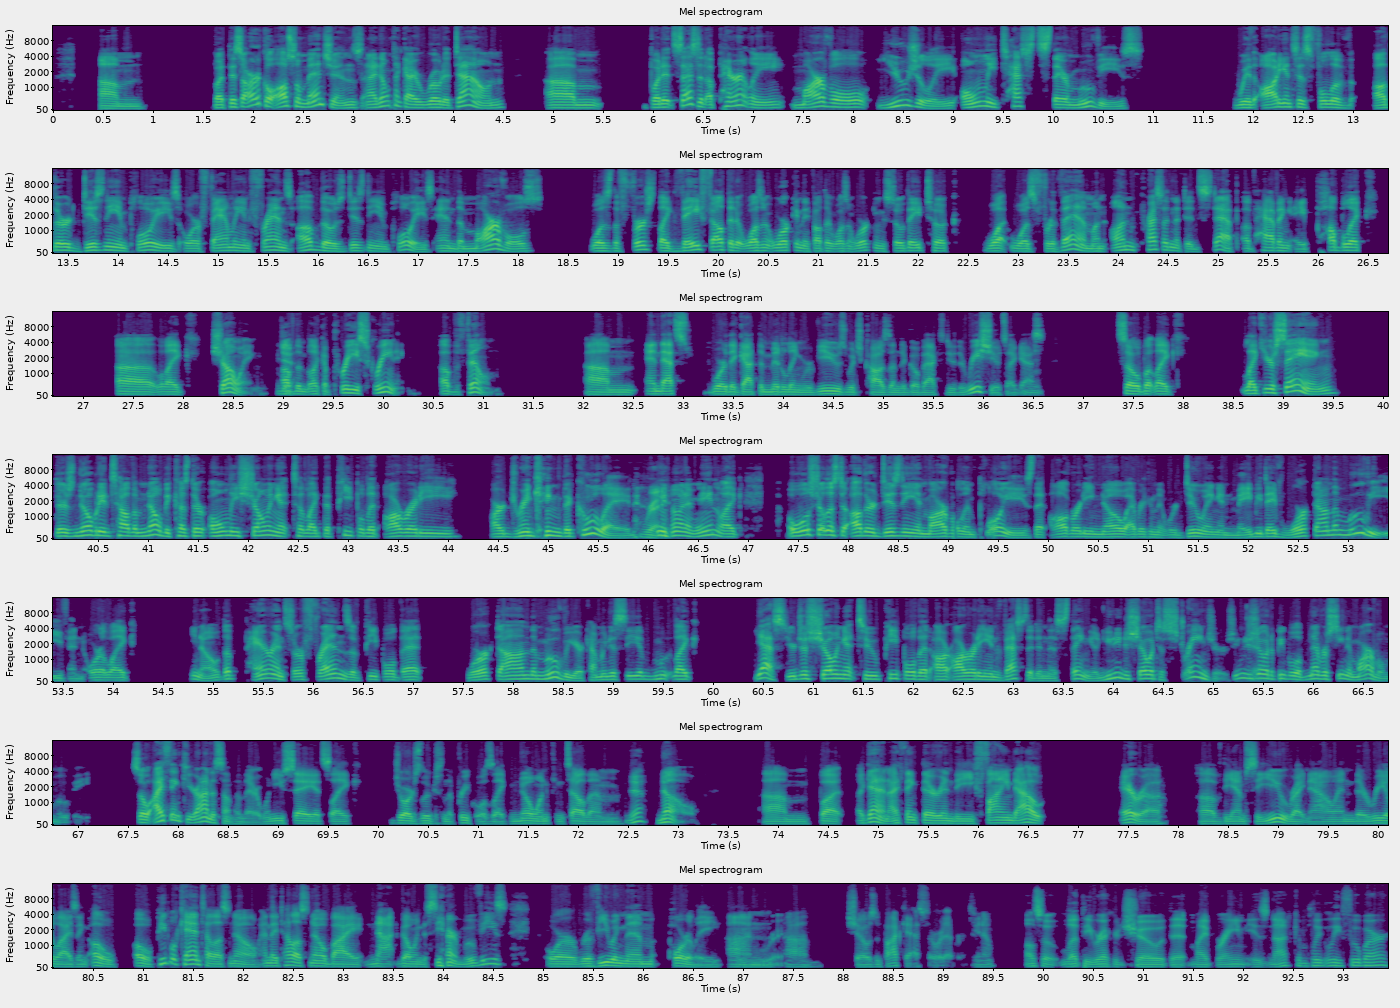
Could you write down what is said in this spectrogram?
Um, but this article also mentions, and I don't think I wrote it down. Um, but it says that apparently Marvel usually only tests their movies with audiences full of other Disney employees or family and friends of those Disney employees. And the Marvels was the first, like they felt that it wasn't working. They felt it wasn't working. So they took what was for them an unprecedented step of having a public, uh, like showing Yeah. of them, like a pre screening of the film. Um, and that's where they got the middling reviews, which caused them to go back to do the reshoots, I guess. So, but like, like you're saying, there's nobody to tell them no because they're only showing it to like the people that already are drinking the Kool-Aid. Right. You know what I mean? Like, oh, we'll show this to other Disney and Marvel employees that already know everything that we're doing, and maybe they've worked on the movie even, or like, you know, the parents or friends of people that worked on the movie are coming to see a movie. Like, yes, you're just showing it to people that are already invested in this thing. You need to show it to strangers. You need to Yeah. show it to people who've never seen a Marvel movie. So I think you're onto something there when you say it's like George Lucas and the prequels, like no one can tell them Yeah. no. Um, but again, I think they're in the find out era of the MCU right now, and they're realizing, oh, oh, people can tell us no, and they tell us no by not going to see our movies or reviewing them poorly on Right. um, shows and podcasts or whatever. You know, Also, let the record show that my brain is not completely foobar.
